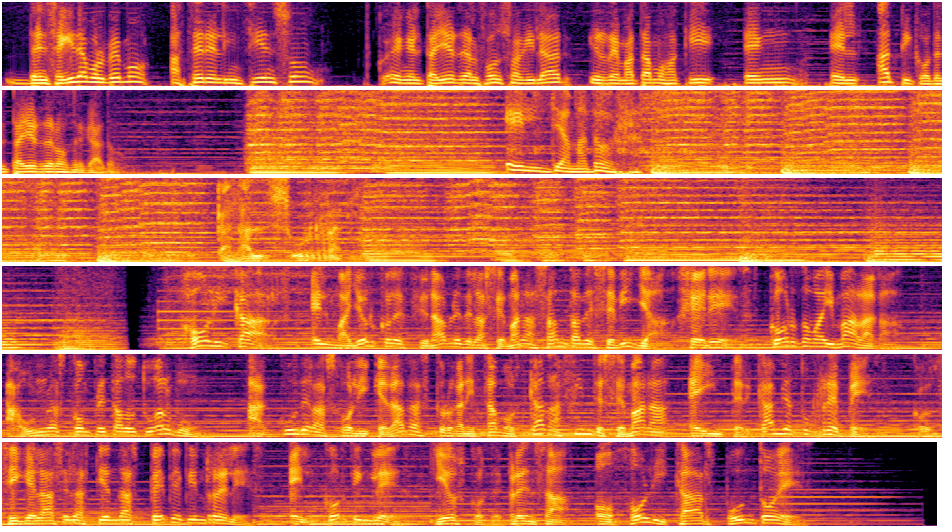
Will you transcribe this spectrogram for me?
De enseguida volvemos a hacer el incienso en el taller de Alfonso Aguilar y rematamos aquí en el ático del taller de los Delgados. El llamador. Canal Sur Radio. Holy Cars, el mayor coleccionable de la Semana Santa de Sevilla, Jerez, Córdoba y Málaga. ¿Aún no has completado tu álbum? Acude a las Holy Quedadas que organizamos cada fin de semana e intercambia tus repes. Consíguelas en las tiendas Pepe Pinreles, El Corte Inglés, kioscos de prensa o holycars.es.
